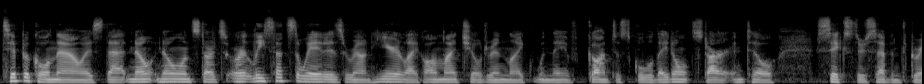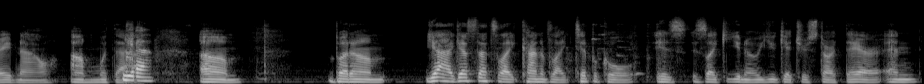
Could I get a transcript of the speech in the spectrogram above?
typical now is that no no one starts or at least that's the way it is around here. Like all my children, like when they've gone to school, they don't start until sixth or seventh grade now. Um, with that. Yeah. Um, but um, yeah, I guess that's like kind of like typical is is like you know you get your start there, and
